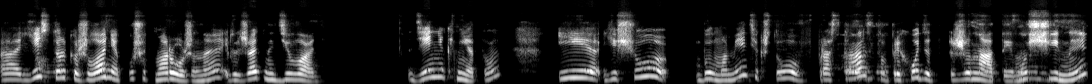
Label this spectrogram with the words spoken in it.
есть только желание кушать мороженое и лежать на диване. Денег нету. И еще был моментик, что в пространство приходят женатые мужчины,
